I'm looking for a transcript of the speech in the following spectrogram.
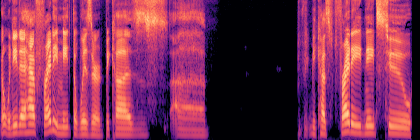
No, we need to have Freddy meet the wizard because uh because Freddy needs to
